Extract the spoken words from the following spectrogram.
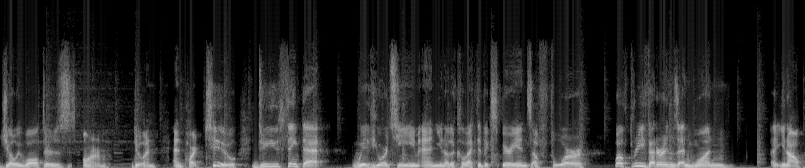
Joey Walters' arm doing? And part two, do you think that with your team and you know the collective experience of four, well, three veterans and one, uh, you know,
